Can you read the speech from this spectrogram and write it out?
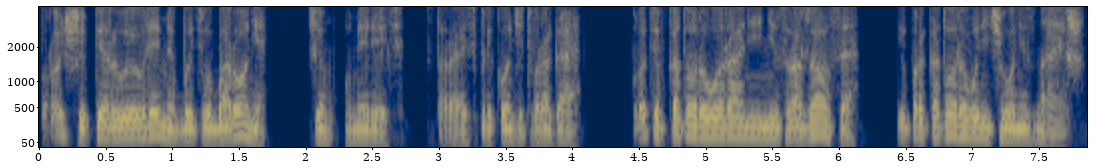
Проще первое время быть в обороне, чем умереть, стараясь прикончить врага, против которого ранее не сражался и про которого ничего не знаешь.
